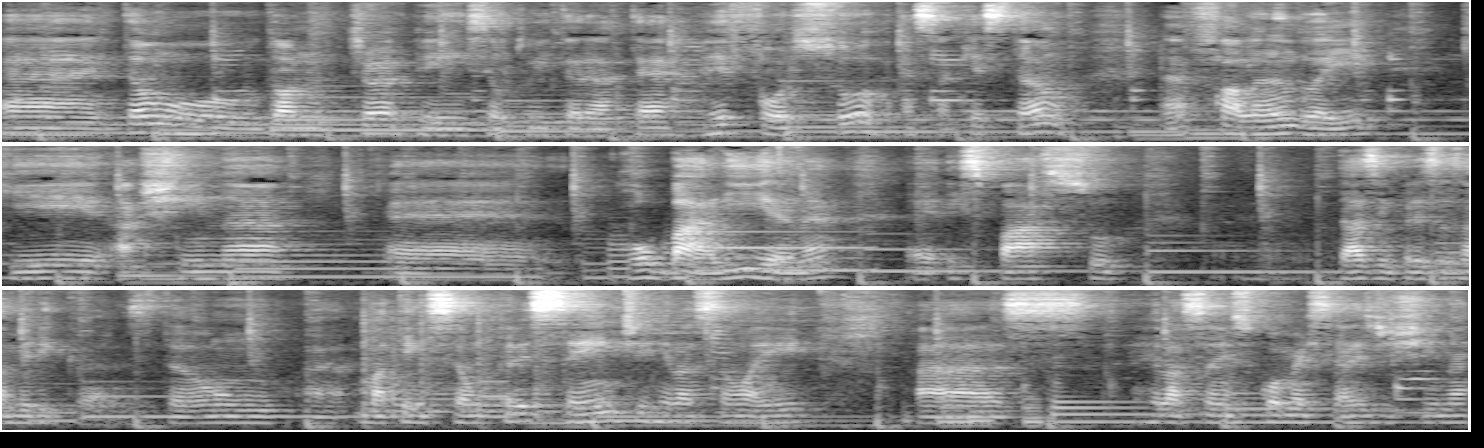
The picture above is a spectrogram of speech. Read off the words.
É, então o Donald Trump em seu Twitter até reforçou essa questão, né, falando aí que a China é, roubaria né, é, espaço das empresas americanas. Então, é, uma tensão crescente em relação aí às relações comerciais de China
